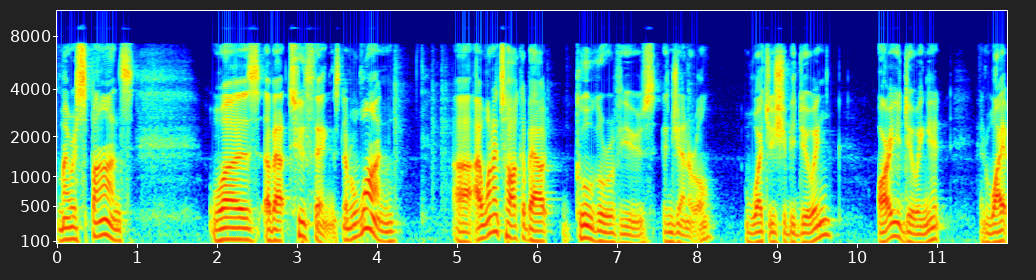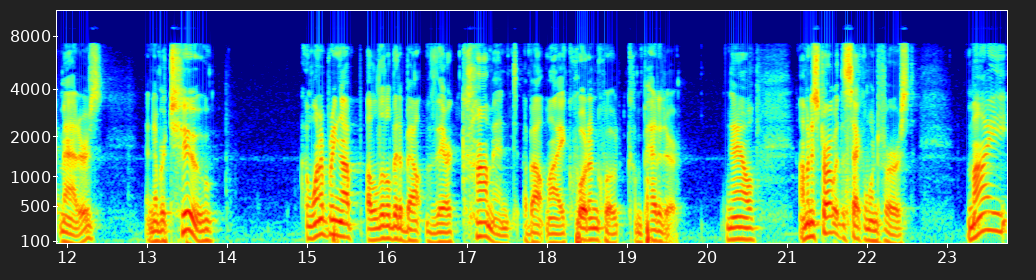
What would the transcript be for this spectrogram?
My response was about two things. Number one, uh, I want to talk about Google reviews in general, what you should be doing, are you doing it, and why it matters. And number two, I want to bring up a little bit about their comment about my quote unquote competitor. Now, I'm going to start with the second one first. My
